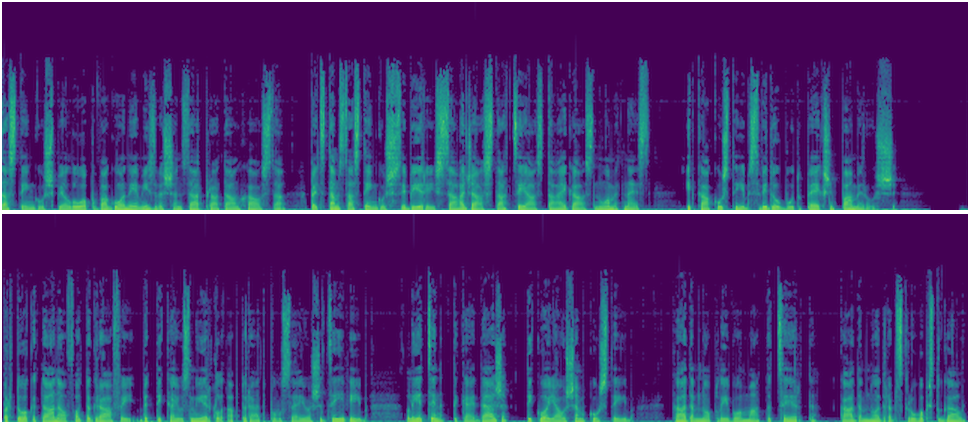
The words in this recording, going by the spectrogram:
sastinguši pie lopu vagoniem izvešanas ārprātā un hausā, pēc tam sastinguši Sibīrijas sāģās, stacijās, taigās, nometnēs, it kā kustības vidū būtu pēkšņi pamiruši. Par to, ka tā nav fotografija, bet tikai uz mirkli apturēta pulsējoša dzīvība, liecina tikai daža tikko jaušama kustība, kādam noplīvo matu cirta, kādam nodrab skropstu gali,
